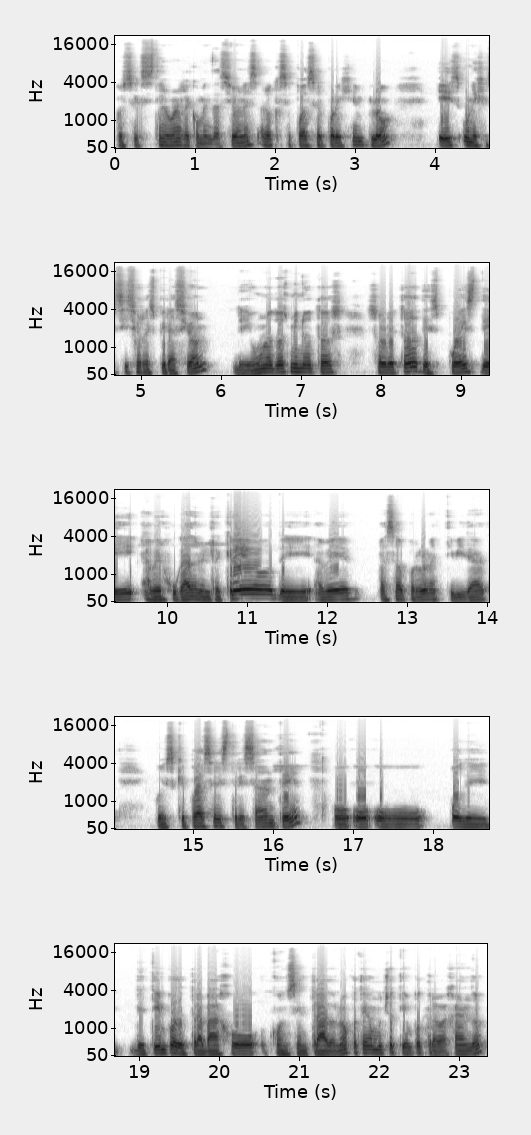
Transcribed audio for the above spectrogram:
pues existen algunas recomendaciones. Algo que se puede hacer, por ejemplo, es un ejercicio de respiración de uno o dos minutos, sobre todo después de haber jugado en el recreo, de haber pasado por alguna actividad pues que pueda ser estresante o, o, o, de, de, tiempo de trabajo concentrado, ¿no? Que tenga mucho tiempo trabajando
